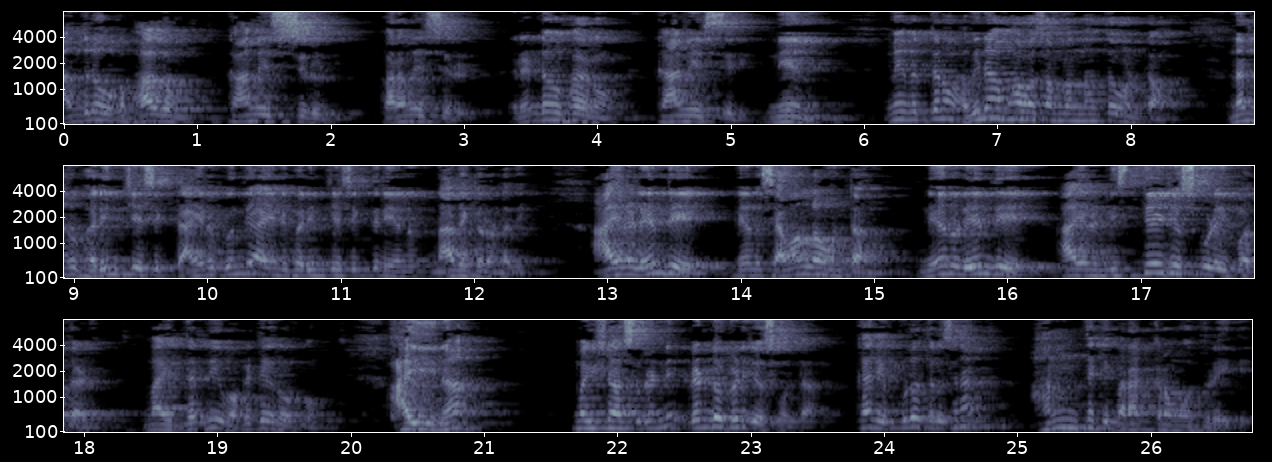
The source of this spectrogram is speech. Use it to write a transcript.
అందులో ఒక భాగం కామేశ్వరుడు పరమేశ్వరుడు. రెండవ భాగం కామేశ్వరి నేను. మేమిద్దరం అవినాభావ సంబంధంతో ఉంటాం. నన్ను భరించే శక్తి ఆయనకుంది ఆయన్ని భరించే శక్తి నేను నా దగ్గర ఉన్నది. ఆయన లేనిది నేను శవంలో ఉంటాను. నేను లేనిది ఆయన నిస్తేజస్కుడు అయిపోతాడు మా ఇద్దరిది ఒకటే రూపం. అయినా మహిషాసురుణ్ణి రెండో పెళ్ళి చేసుకుంటాను కానీ ఎప్పుడో తెలిసిన అంతటి పరాక్రమవంతుడైతే.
